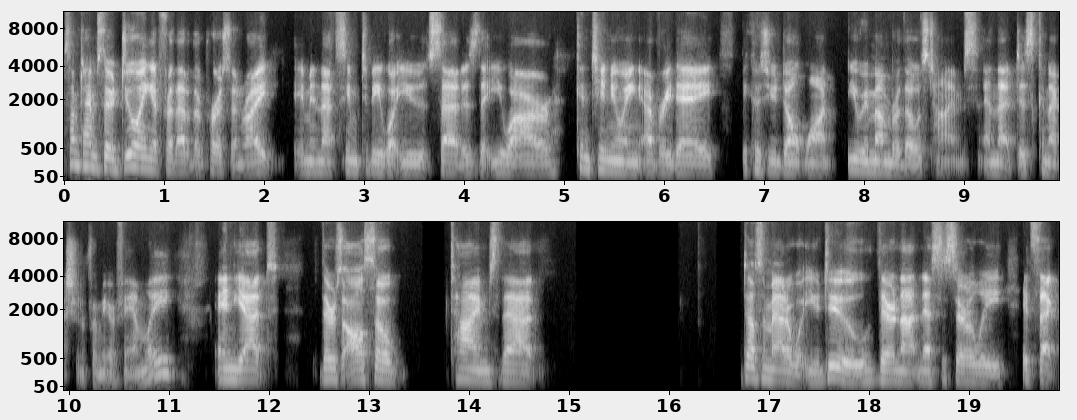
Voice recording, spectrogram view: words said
sometimes they're doing it for that other person, right? I mean, that seemed to be what you said is that you are continuing every day because you don't want, you remember those times and that disconnection from your family. And yet there's also times that doesn't matter what you do, they're not necessarily, it's that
